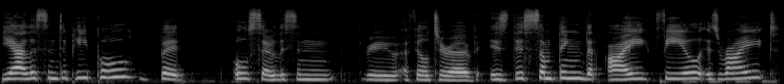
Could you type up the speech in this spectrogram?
yeah, listen to people, but also listen through a filter of is this something that I feel is right?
